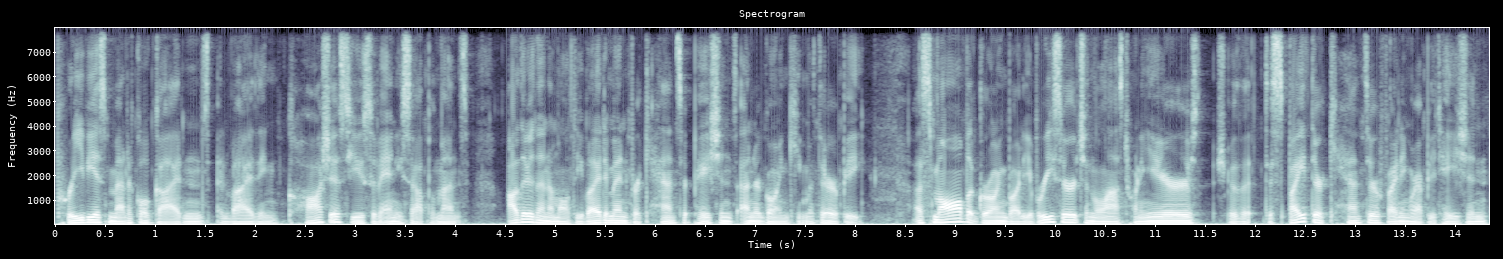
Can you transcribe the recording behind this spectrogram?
previous medical guidance advising cautious use of any supplements other than a multivitamin for cancer patients undergoing chemotherapy. A small but growing body of research in the last 20 years show that despite their cancer fighting reputation,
